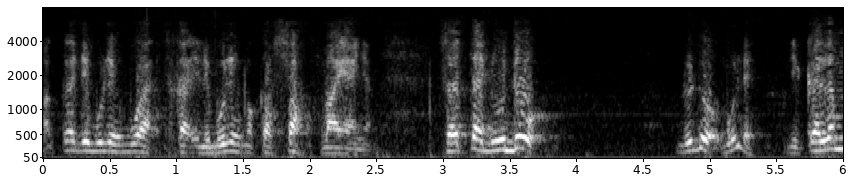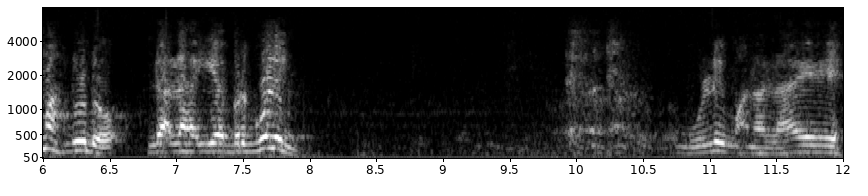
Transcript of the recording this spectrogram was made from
maka dia boleh buat. Sekali ini boleh maka sah semayangnya. Serta duduk. Duduk boleh. Jika lemah duduk hendaklah ia berguling. Boleh makna lain.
